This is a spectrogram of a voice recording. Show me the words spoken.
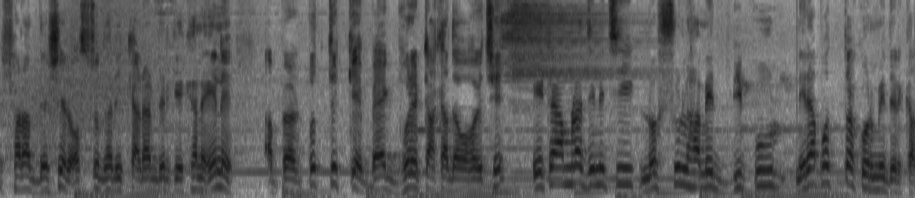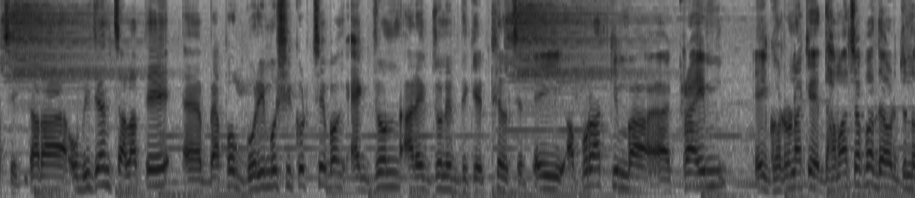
সারা দেশের অস্ত্রধারী ক্যাডারদেরকে এখানে এনে আপনার প্রত্যেককে ব্যাগ ভরে টাকা দেওয়া হয়েছে। এটা আমরা জেনেছি নসরুল হামিদ বিপুর নিরাপত্তা কর্মীদের কাছে। তারা অভিযান চালাতে ব্যাপক গরিমসি করছে এবং একজন আরেকজনের দিকে ঠেলছে। এই অপরাধ কিংবা ক্রাইম এই ঘটনাকে ধামাচাপা দেওয়ার জন্য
